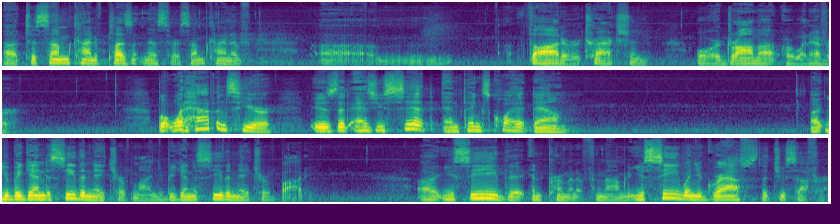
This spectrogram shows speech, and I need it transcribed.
uh, to some kind of pleasantness or some kind of um, thought or attraction or drama or whatever. But what happens here is that as you sit and things quiet down, uh, you begin to see the nature of mind, you begin to see the nature of body uh, you see the impermanent phenomena. You see when you grasp that you suffer.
